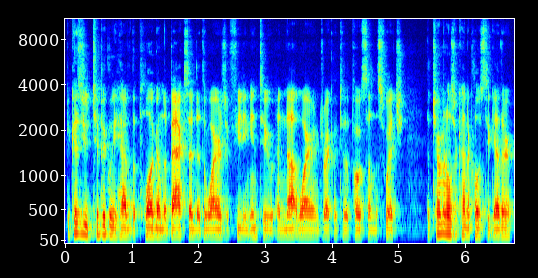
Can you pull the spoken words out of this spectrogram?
Because you typically have the plug on the backside that the wires are feeding into and not wiring directly to the posts on the switch, the terminals are kind of close together,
